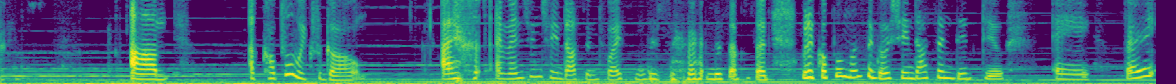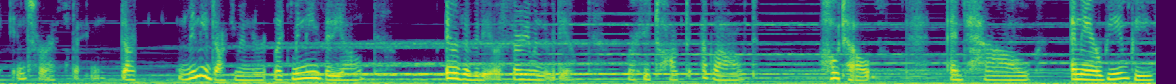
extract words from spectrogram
it. Um, a couple weeks ago, I I mentioned Shane Dawson twice in this in this episode, but a couple months ago, Shane Dawson did do a very interesting doc, mini documentary, like mini video. It was a video, a 30 minute video, where he talked about hotels and how and Airbnbs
